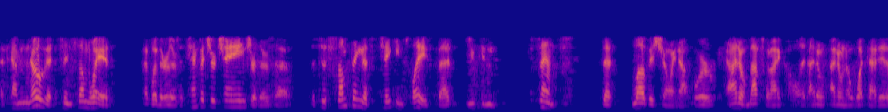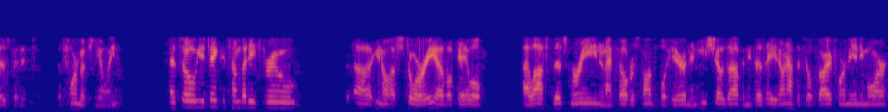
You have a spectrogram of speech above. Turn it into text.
I know that in some way, whether there's a temperature change or there's a, it's just something that's taking place that you can sense that love is showing up, or I don't. That's what I call it. I don't. I don't know what that is, but it's a form of healing. And so you take somebody through, uh, you know, a story of okay, well, I lost this Marine and I felt responsible here, and then he shows up and he says, hey, you don't have to feel sorry for me anymore.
